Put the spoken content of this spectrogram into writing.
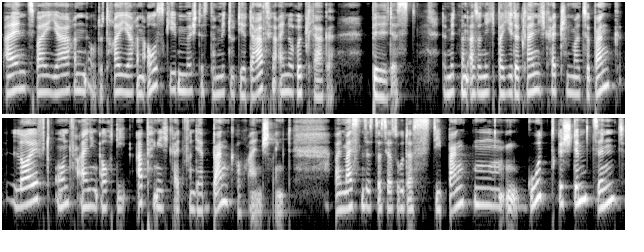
ein, zwei Jahren oder drei Jahren ausgeben möchtest, damit du dir dafür eine Rücklage bildest. Damit man also nicht bei jeder Kleinigkeit schon mal zur Bank läuft und vor allen Dingen auch die Abhängigkeit von der Bank auch einschränkt. Weil meistens ist das ja so, dass die Banken gut gestimmt sind,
